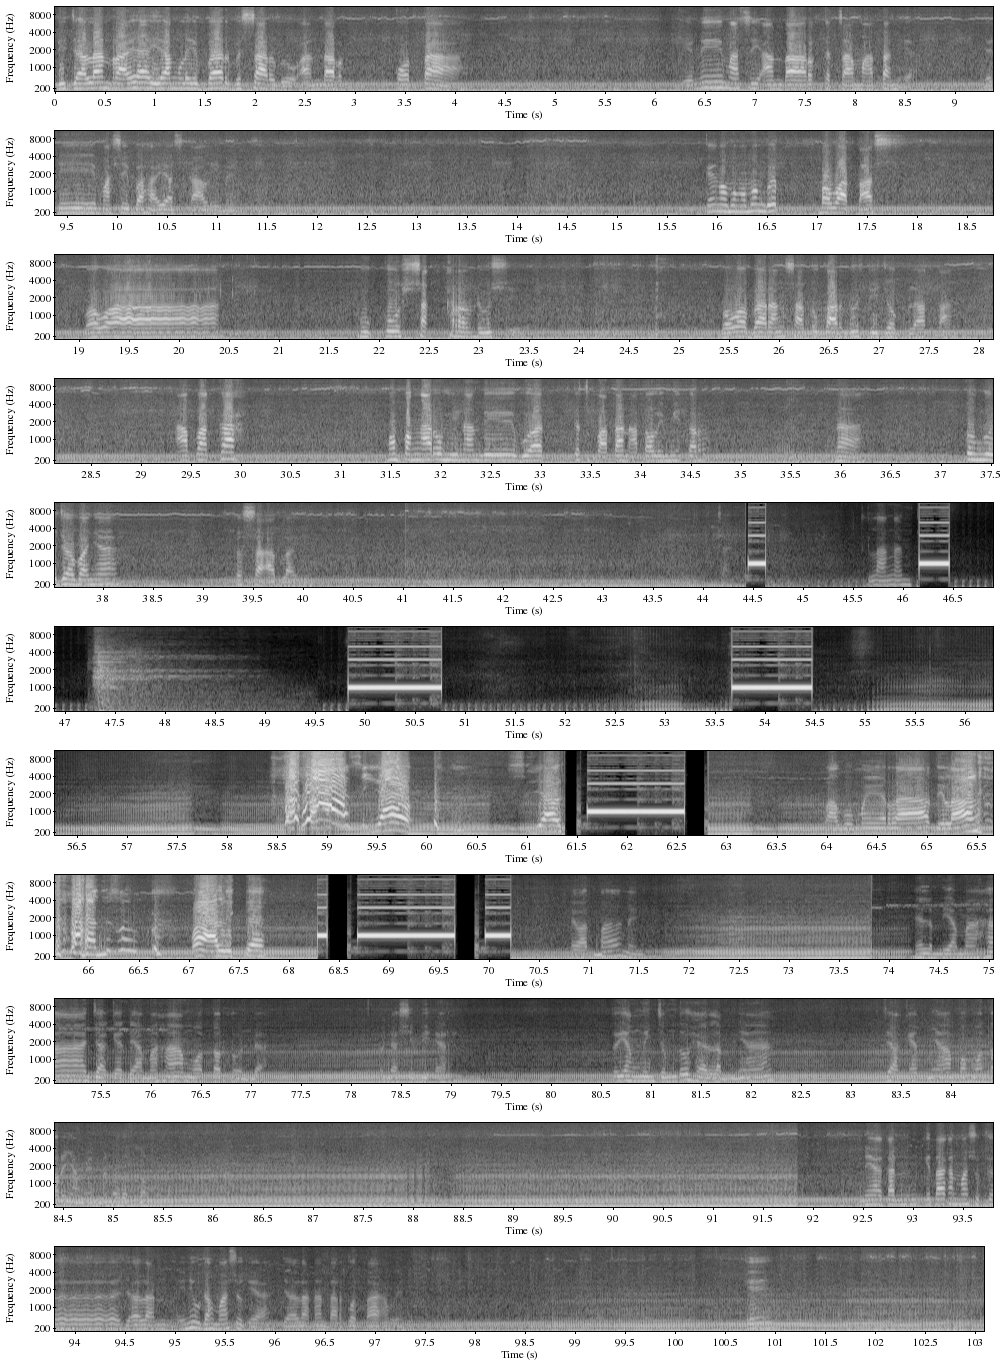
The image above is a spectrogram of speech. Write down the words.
Di jalan raya yang lebar besar bro. Antar kota. Ini masih antar kecamatan ya. Jadi masih bahaya sekali men. Oke ngomong-ngomong gue bawa tas. Bawa buku sekardus bawa barang satu kardus di jok belakang. Apakah mempengaruhi nanti buat kecepatan atau limiter? Nah tunggu jawabannya sesaat lagi. Kehilangan balik dah. Lewat mana ini? Helm Yamaha jaket Yamaha motor Honda. Honda CBR itu yang minjem tuh helmnya jaketnya apa motornya men menurut lo ini akan kita akan masuk ke jalan ini udah masuk ya jalan antar kota. Ini oke.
